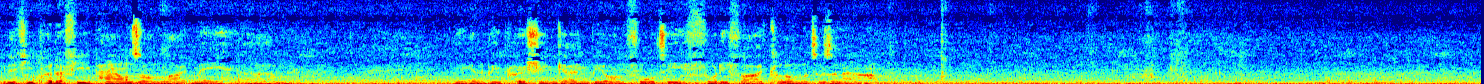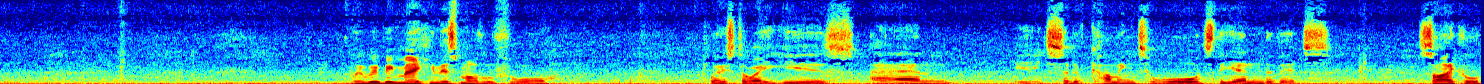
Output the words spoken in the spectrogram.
But if you put a few pounds on, like me, um, you're going to be pushing going beyond 40, 45 kilometers an hour. I mean, we've been making this model for close to eight years and it's sort of coming towards the end of its cycle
